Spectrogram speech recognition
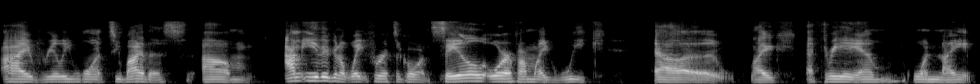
I really want to buy this. Um, I'm either gonna wait for it to go on sale or if I'm like weak, uh, like at 3 a.m. one night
